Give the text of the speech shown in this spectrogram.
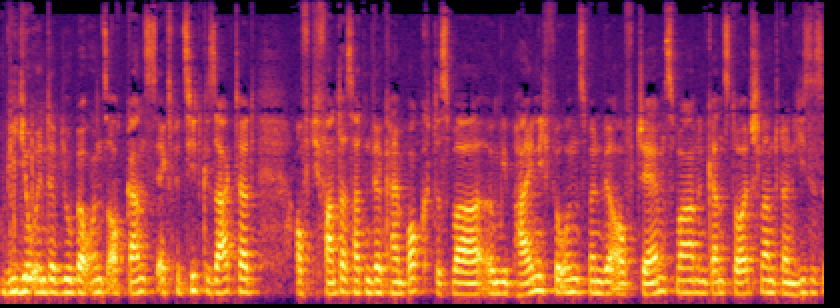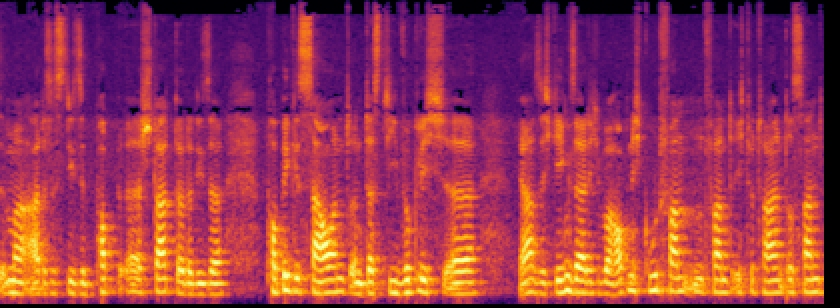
Video-Interview bei uns auch ganz explizit gesagt hat, auf die Fantas hatten wir keinen Bock. Das war irgendwie peinlich für uns, wenn wir auf Jams waren in ganz Deutschland. Und dann hieß es immer, ah, das ist diese Popstadt oder dieser poppige Sound und dass die wirklich äh, ja, sich gegenseitig überhaupt nicht gut fanden, fand ich total interessant.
